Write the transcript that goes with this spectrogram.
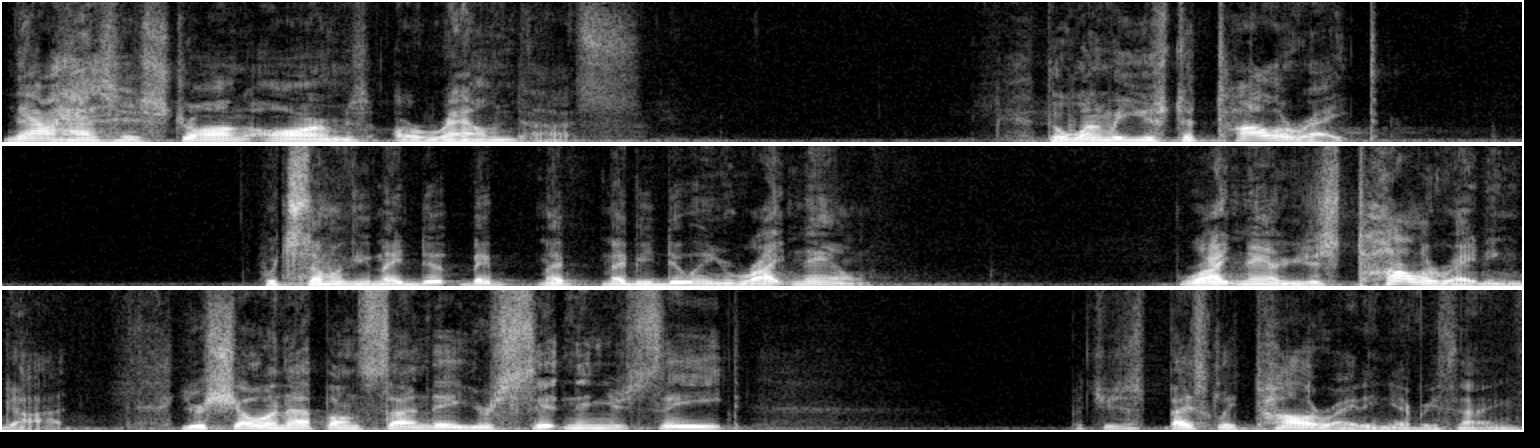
now has his strong arms around us. The one we used to tolerate, which some of you may, do, may, may be doing right now. Right now, you're just tolerating God. You're showing up on Sunday, you're sitting in your seat, but you're just basically tolerating everything.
